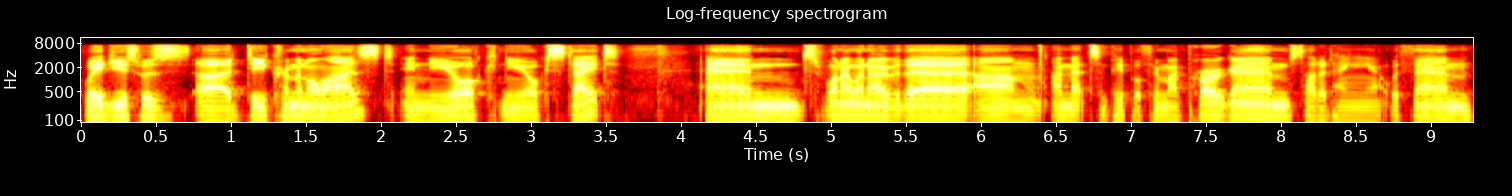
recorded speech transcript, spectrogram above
weed use was uh, decriminalized in New York, New York State. And when I went over there, um, I met some people through my program, started hanging out with them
